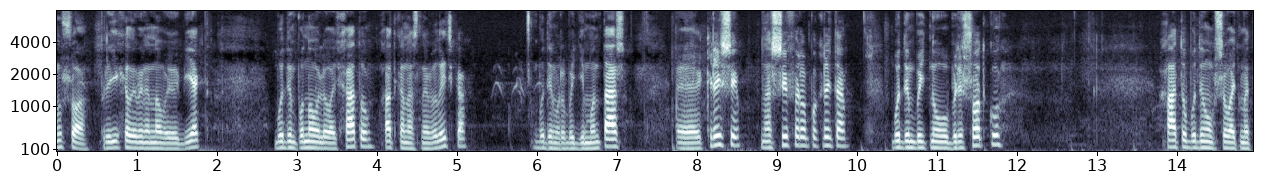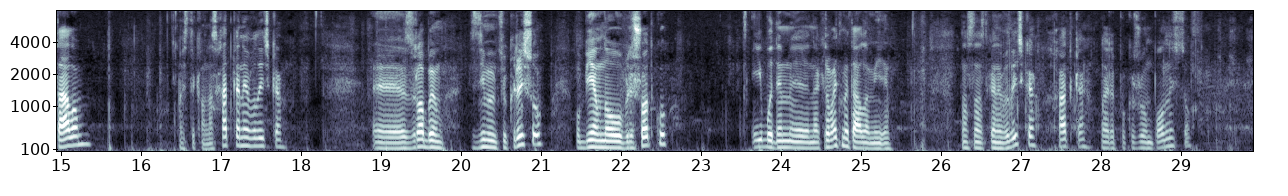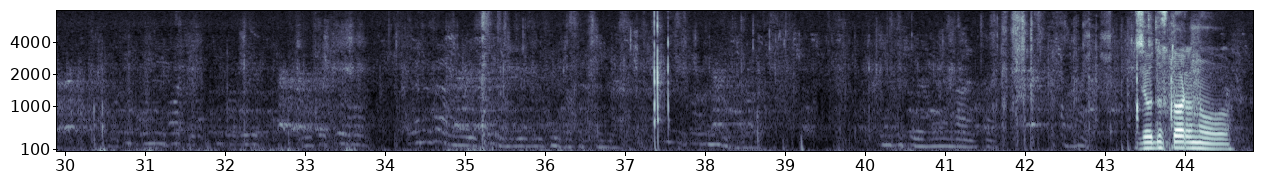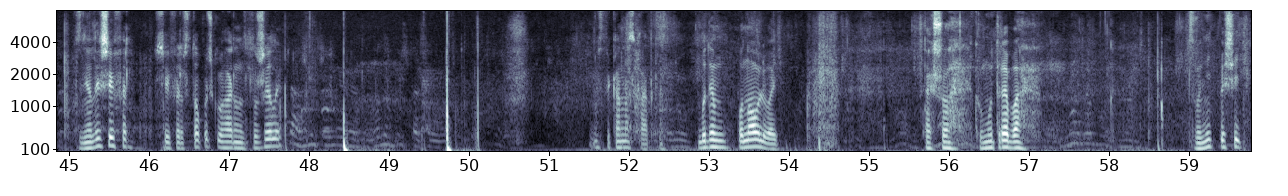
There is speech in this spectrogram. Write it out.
Ну що, приїхали ми на новий об'єкт. Будемо поновлювати хату. Хатка у нас невеличка. Будемо робити демонтаж е, криші, на шифером покрита. Будемо бити нову брешотку. Хату будемо обшивати металом. Ось така у нас хатка невеличка. Е, зробимо, знімемо цю кришу, об'ємо нову брешотку і будемо е, накривати металом її. У нас у нас така невеличка хатка. Зараз покажу вам повністю. Вже одну сторону зняли шифер, шифер в стопочку гарно зложили. Ось така нас хатка. Будемо поновлювати. Так що, кому треба, дзвоніть, пишіть.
